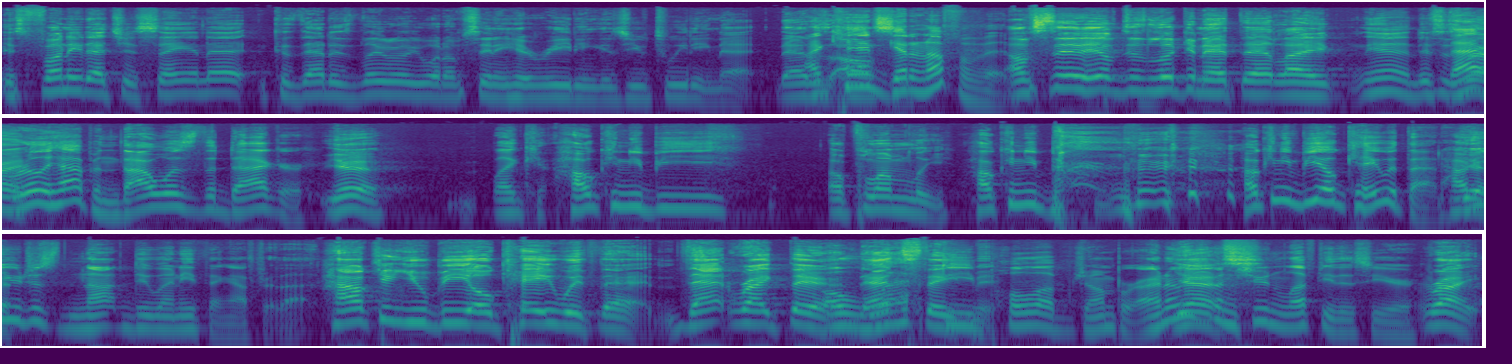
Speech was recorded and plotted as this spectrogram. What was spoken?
It's funny that you're saying that because that is literally what I'm sitting here reading. Is you tweeting that? That I can't awesome. get enough of it. I'm sitting here just looking at that like, yeah, this is that right. really happened. That was the dagger. yeah. Like, how can you be A Plumlee. How can you how can you be okay with that? How Yeah. do you just not do anything after that? How can you be okay with that? That right there, A that lefty statement. pull up jumper. I know he's been shooting lefty this year, Right.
